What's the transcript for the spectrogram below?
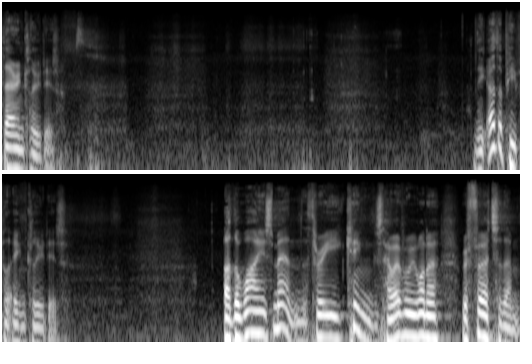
They're included. The other people included are the wise men, the three kings, however we want to refer to them.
